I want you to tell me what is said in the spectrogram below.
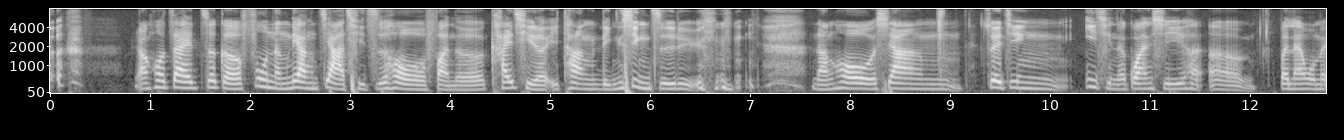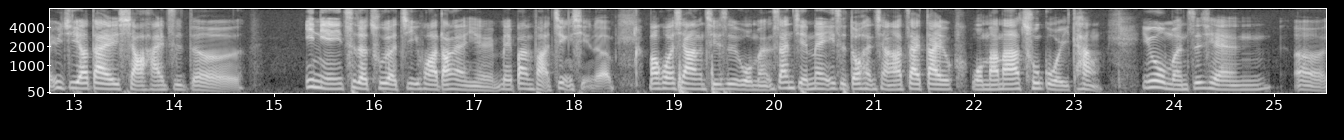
然后在这个负能量假期之后，反而开启了一趟灵性之旅。然后像最近疫情的关系，很呃，本来我们预计要带小孩子的。一年一次的出游计划，当然也没办法进行了。包括像，其实我们三姐妹一直都很想要再带我妈妈出国一趟，因为我们之前呃，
